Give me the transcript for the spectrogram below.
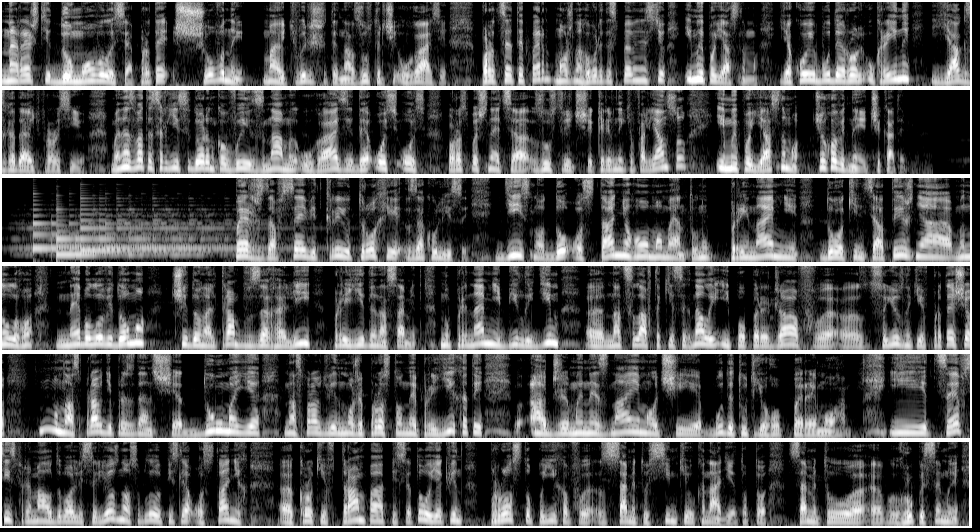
нарешті домовилися про те, що вони мають вирішити на зустрічі у Газі. Про це тепер можна говорити з певністю, і ми пояснимо, якою буде роль України, як згадають про Росію. Мене звати Сергій Сидоренко. Ви з нами у Газі, де ось ось розпочнеться зустріч керівників альянсу, і ми пояснимо, чого від неї чекати. Перш за все відкрию трохи за куліси. Дійсно, до останнього моменту, ну принаймні до кінця тижня минулого, не було відомо, чи Дональд Трамп взагалі приїде на саміт. Ну, принаймні, Білий Дім е, надсилав такі сигнали і попереджав е, е, союзників про те, що ну насправді президент ще думає, насправді він може просто не приїхати, адже ми не знаємо, чи буде тут його перемога. І це всі сприймали доволі серйозно, особливо після останніх кроків Трампа, після того як він просто поїхав з саміту Сімки у Канаді, тобто саміту групи Семи.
